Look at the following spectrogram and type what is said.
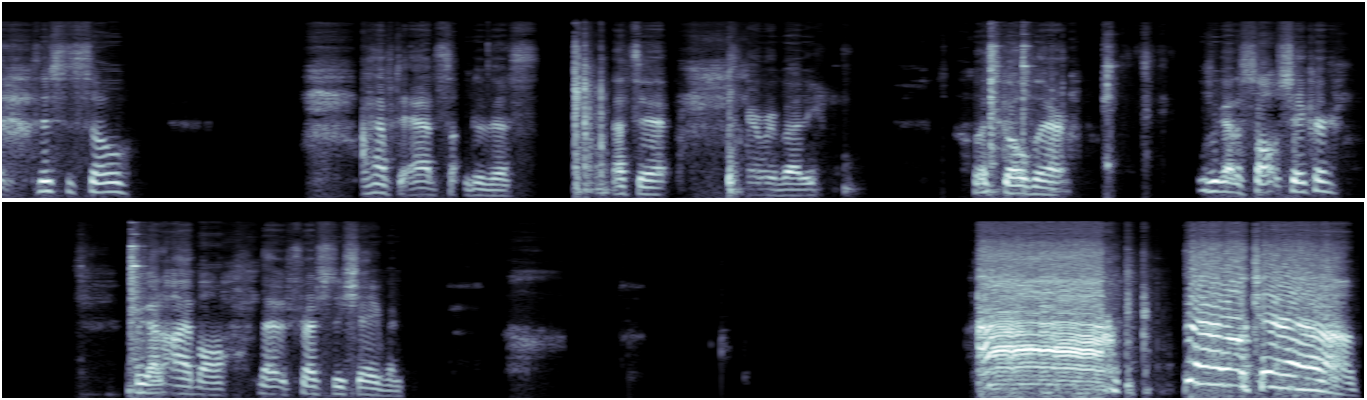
this is so, I have to add something to this. That's it, everybody. Let's go there. We got a salt shaker. We got an eyeball that is freshly shaven. Ah! Battle!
